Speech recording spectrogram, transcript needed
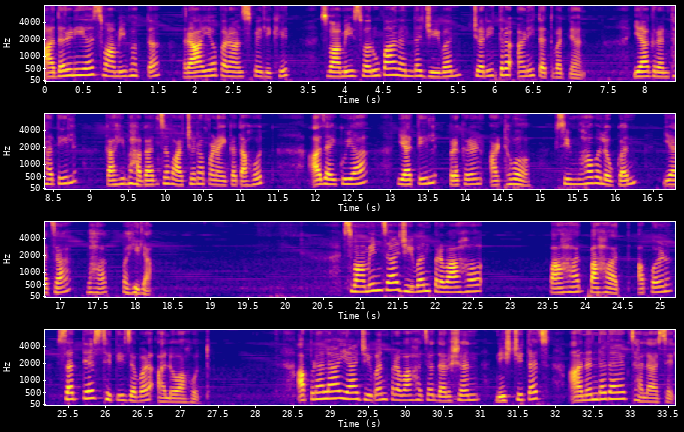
आदरणीय स्वामी भक्त राय परांजपे लिखित स्वामी स्वरूपानंद जीवन चरित्र आणि तत्त्वज्ञान. या ग्रंथातील काही भागांचं वाचन आपण ऐकत आहोत. आज ऐकूया यातील प्रकरण आठवं सिंहावलोकन याचा भाग पहिला. स्वामींचा जीवन प्रवाह पाहात पाहात आपण सद्यस्थितीजवळ आलो आहोत. आपणाला या जीवन प्रवाहाचं दर्शन निश्चितच आनंददायक झालं असेल.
